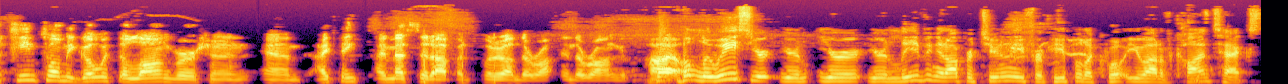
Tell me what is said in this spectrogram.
team told me go with the long version, and I think I messed it up and put it on the wrong in the wrong But, pile. but Luis, you're you're you're you're leaving an opportunity for people to quote you out of context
